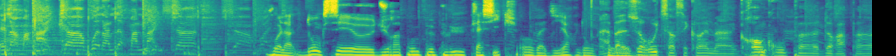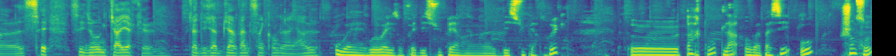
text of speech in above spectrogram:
and I'm an icon when I let my light shine. Shine bright. Voilà, donc c'est euh, du rap un peu plus classique, on va dire. Donc Ah bah euh, The Roots, hein, c'est quand même un grand groupe euh, de rap. hein. C'est une carrière que- qui a déjà bien 25 ans derrière eux. ouais, ouais, ouais, ils ont fait des super, euh, des super trucs. Euh, par contre, là, on va passer aux chansons.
